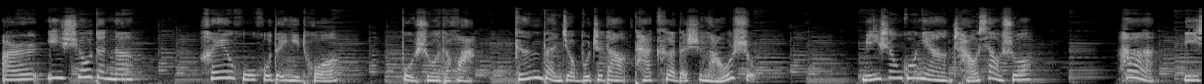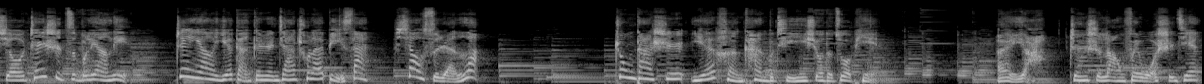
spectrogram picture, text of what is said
而一休的呢，黑乎乎的一坨，不说的话，根本就不知道他刻的是老鼠。弥生姑娘嘲笑说：“哈，一休真是自不量力，这样也敢跟人家出来比赛，笑死人了。”众大师也很看不起一休的作品。哎呀，真是浪费我时间，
